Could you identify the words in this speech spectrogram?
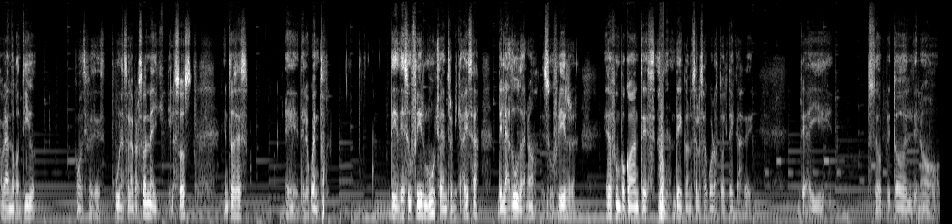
hablando contigo, como si fueses una sola persona y que, lo sos. Entonces, eh, te lo cuento. De, sufrir mucho dentro de mi cabeza, de la duda, ¿no? De sufrir. Eso fue un poco antes de conocer los acuerdos toltecas, de, de ahí, sobre todo el de, no,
